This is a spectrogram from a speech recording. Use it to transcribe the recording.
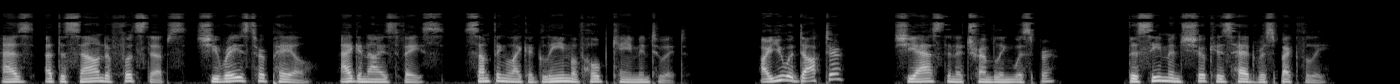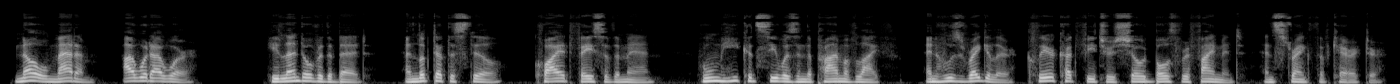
As, at the sound of footsteps, she raised her pale, agonized face, something like a gleam of hope came into it. Are you a doctor? she asked in a trembling whisper. The seaman shook his head respectfully. No, madam, I would I were. He leaned over the bed, and looked at the still, quiet face of the man, whom he could see was in the prime of life, and whose regular, clear cut features showed both refinement and strength of character.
